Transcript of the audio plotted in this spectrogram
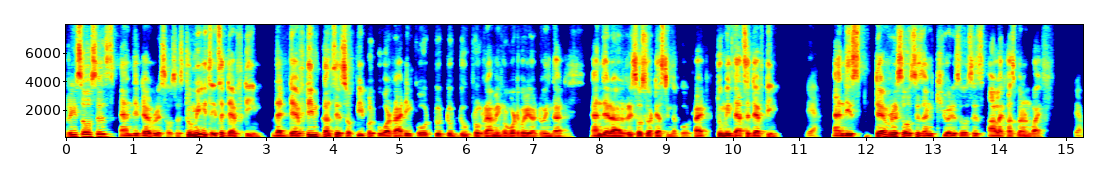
resources and the dev resources. To me, it's it's a dev team. That dev team consists of people who are writing code to, to do programming or whatever you are doing that. Mm-hmm. And there are resources who are testing the code, right? To me, that's a dev team. Yeah. And these dev resources and QA resources are like husband and wife. Yeah.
